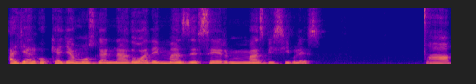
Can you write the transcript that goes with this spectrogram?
¿Hay algo que hayamos ganado además de ser más visibles? Ah,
